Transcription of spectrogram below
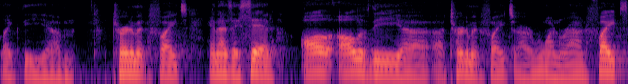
like the um, tournament fights. And as I said, all all of the uh, tournament fights are one round fights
